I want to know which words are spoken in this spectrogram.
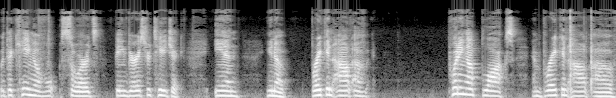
with the King of Swords being very strategic in, you know, breaking out of, putting up blocks and breaking out of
